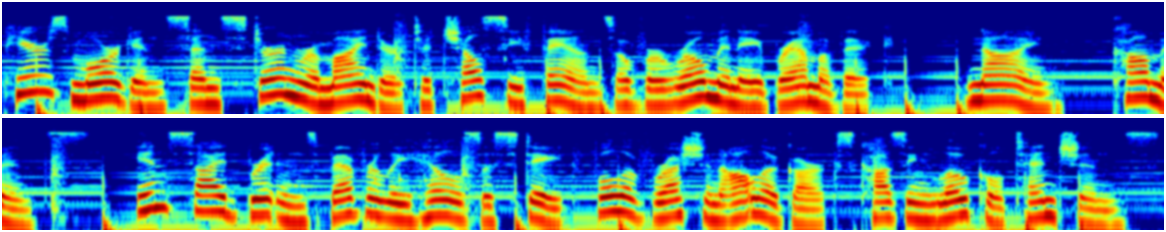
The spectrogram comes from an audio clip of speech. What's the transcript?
Piers Morgan sends stern reminder to Chelsea fans over Roman Abramovich. 9. Comments. Inside Britain's Beverly Hills estate full of Russian oligarchs causing local tensions.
